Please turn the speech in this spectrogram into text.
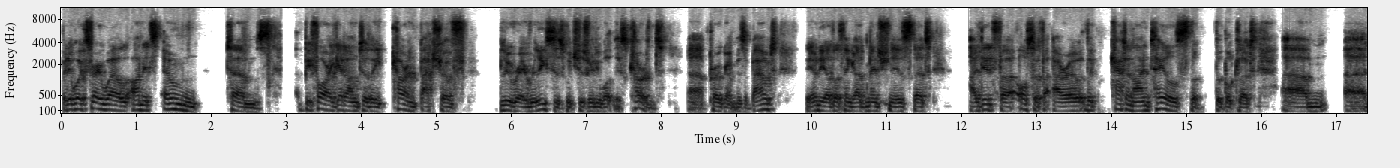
But it works very well on its own terms. Before I get on to the current batch of Blu-ray releases, which is really what this current uh, program is about, the only other thing I'd mention is that I did for also for Arrow the Cat o' Nine Tails the the booklet. Um, uh,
